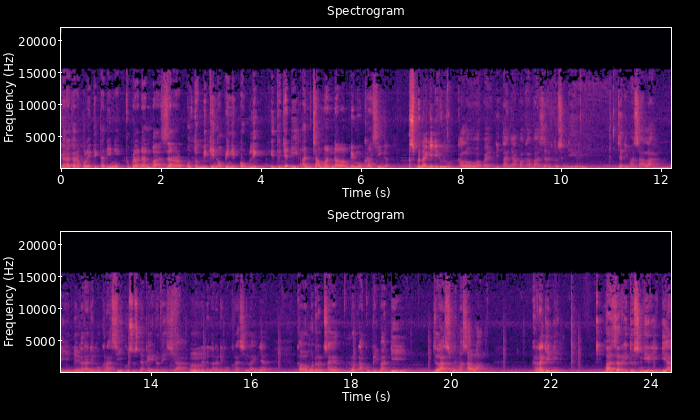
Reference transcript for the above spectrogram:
gara-gara politik tadi nih keberadaan buzzer untuk bikin opini publik itu jadi ancaman dalam demokrasi nggak? Sebenarnya gini dulu, kalau apa ya ditanya apakah buzzer itu sendiri jadi masalah di negara demokrasi khususnya kayak Indonesia Hmm. dan negara demokrasi lainnya, kalau menurut saya, menurut aku pribadi jelas bermasalah. Karena gini, buzzer itu sendiri dia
